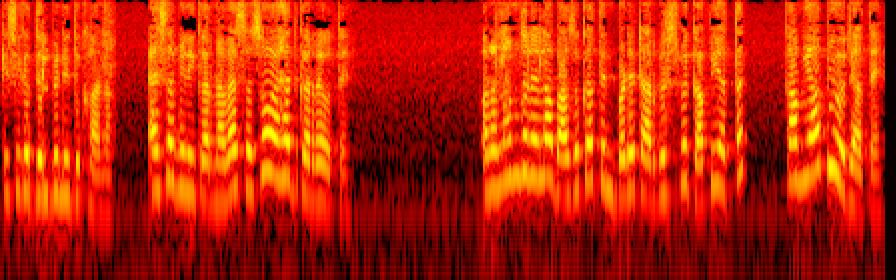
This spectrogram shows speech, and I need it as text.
کسی کا دل بھی نہیں دکھانا۔ ایسا بھی نہیں کرنا، ویسے سو عہد کر رہے ہوتے ہیں۔ اور الحمد للہ بعض اوقات ان بڑے ٹارگیٹس میں کافی حد تک کامیاب بھی ہو جاتے ہیں۔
